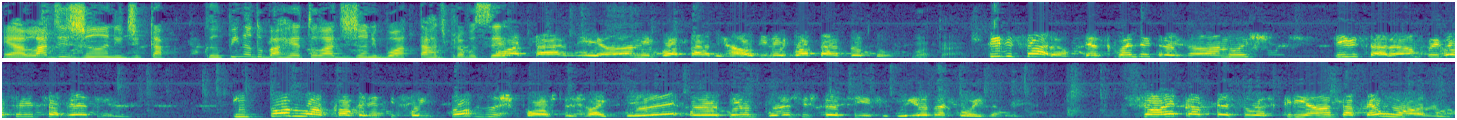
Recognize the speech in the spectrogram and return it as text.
é a Ladijane de Cap Campina do Barreto. Ladijane, boa tarde para você. Boa tarde, Anne. Boa tarde, Raudinei. Boa tarde, doutor. Boa tarde. Tive sarampo, tenho 53 anos, tive sarampo e gostaria de saber, assim, em todo local que a gente for, em todos os postos vai ter ou tem um posto específico? E outra coisa, só é para pessoas crianças até um ano.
